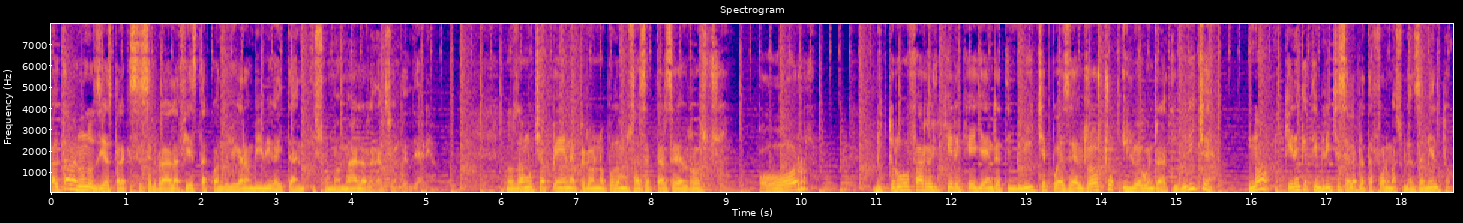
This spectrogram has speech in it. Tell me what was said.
Faltaban unos días para que se celebrara la fiesta cuando llegaron Vivi Gaitán y su mamá a la redacción del diario. Nos da mucha pena, pero no podemos aceptarse el rostro por... Víctor Hugo Farrell quiere que ella entre a Timbiriche, pueda ser el rostro y luego entrar a Timbiriche. No, quieren que Timbiriche sea la plataforma, su lanzamiento.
